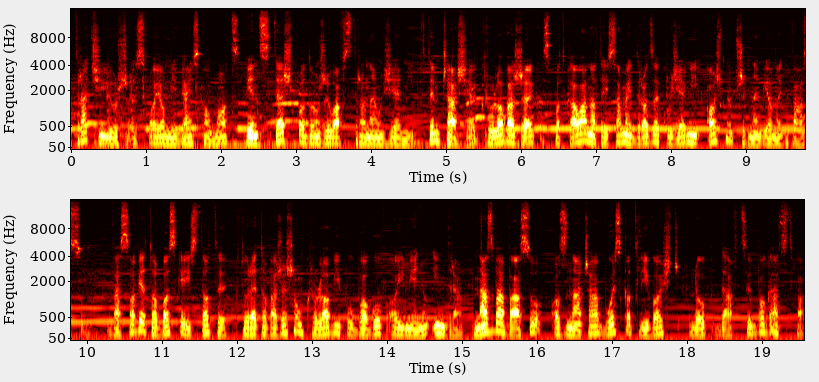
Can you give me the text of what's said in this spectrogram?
Traci już swoją niebiańską moc, więc też podążyła w stronę ziemi. W tym czasie królowa rzek spotkała na tej samej drodze ku ziemi ośmiu przygnębionych wasów. Wasowie to boskie istoty, które towarzyszą królowi półbogów o imieniu Indra. Nazwa Wasu oznacza błyskotliwość lub dawcy bogactwa.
